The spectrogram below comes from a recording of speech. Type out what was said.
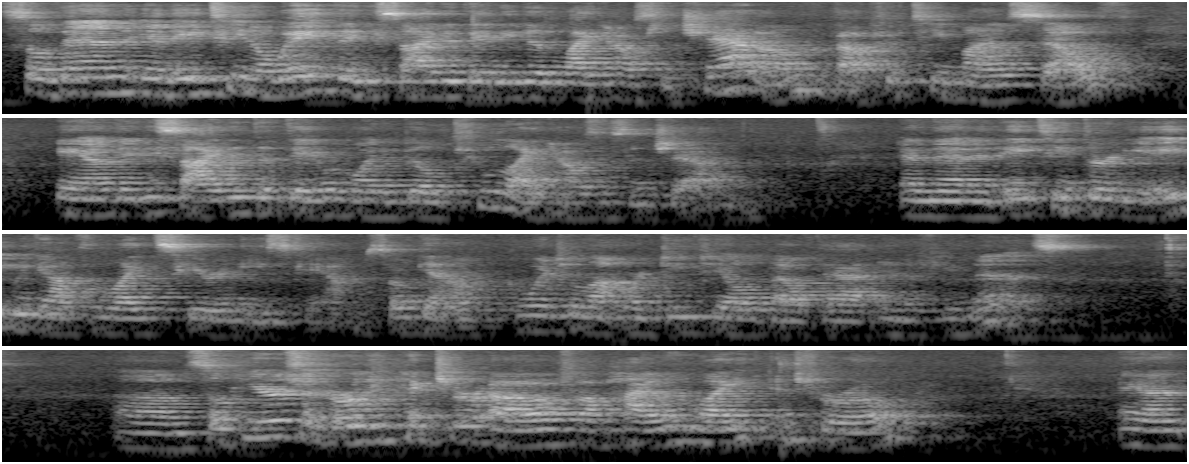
So then in 1808, they decided they needed a lighthouse in Chatham, about 15 miles south. And they decided that they were going to build two lighthouses in Chatham. And then in 1838, we got the lights here in Eastham. So again, I'll go into a lot more detail about that in a few minutes. Um, so here's an early picture of um, Highland Light in Truro. And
